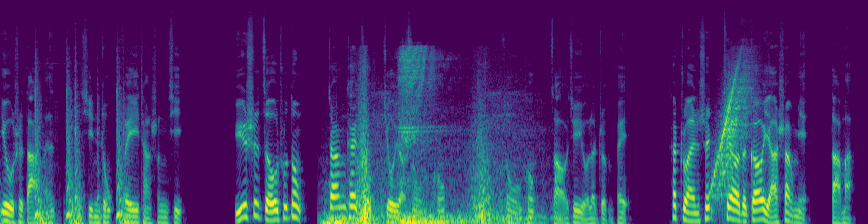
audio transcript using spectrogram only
又是打门，心中非常生气，于是走出洞，张开口就要孙悟空。孙悟空早就有了准备，他转身跳到高崖上面，大骂：“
